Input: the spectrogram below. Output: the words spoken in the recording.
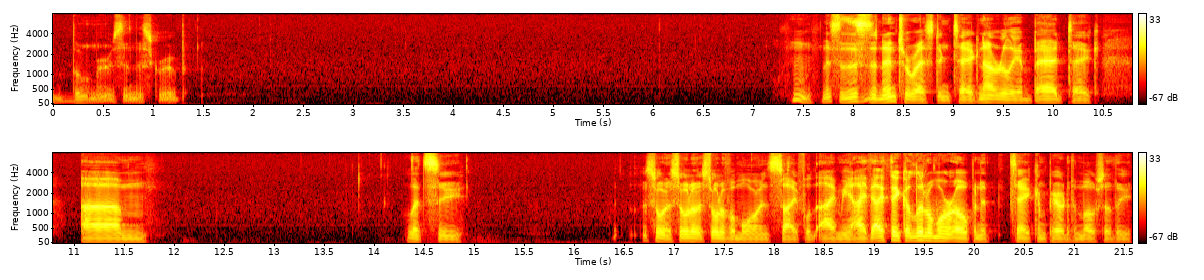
boomers in this group. Hmm, this is this is an interesting take, not really a bad take. Um, let's see. Sort of, sort of, sort of a more insightful. I mean, I, I think a little more open to take compared to the most of the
